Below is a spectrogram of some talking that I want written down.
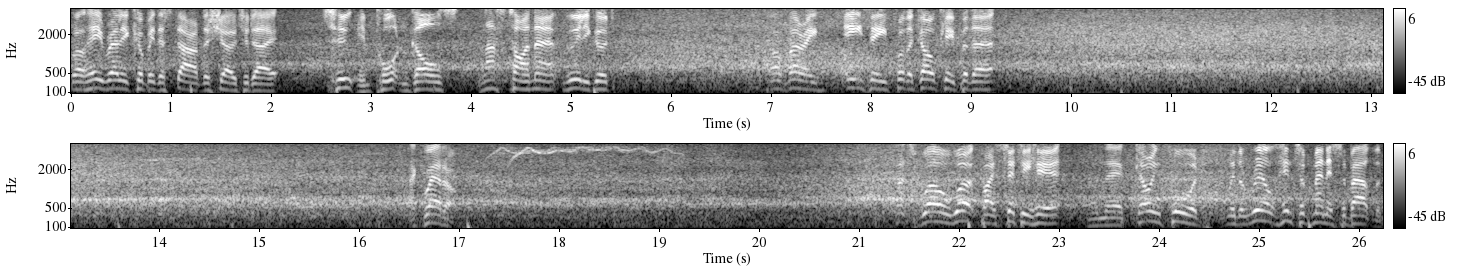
Well, he really could be the star of the show today. Two important goals last time out, really good. Well, very easy for the goalkeeper there. Aguero. That's well worked by City here, and they're going forward with a real hint of menace about them.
